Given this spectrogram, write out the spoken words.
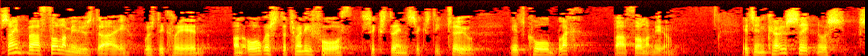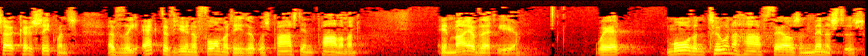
St. Bartholomew's Day was declared on August the 24th, 1662. It's called Black Bartholomew. It's in co-sequence, of the Act of Uniformity that was passed in Parliament in May of that year, where more than two and a half thousand ministers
